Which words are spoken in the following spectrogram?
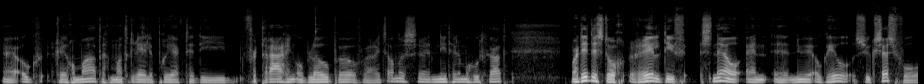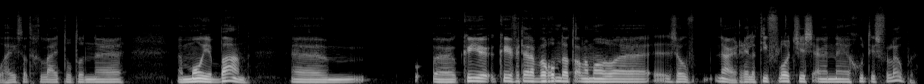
Uh, ook regelmatig materiële projecten die vertraging oplopen of waar iets anders uh, niet helemaal goed gaat. Maar dit is toch relatief snel en uh, nu ook heel succesvol. Heeft dat geleid tot een, een mooie baan. Um, kun, je, kun je vertellen waarom dat allemaal zo nou, relatief vlotjes en goed is verlopen?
